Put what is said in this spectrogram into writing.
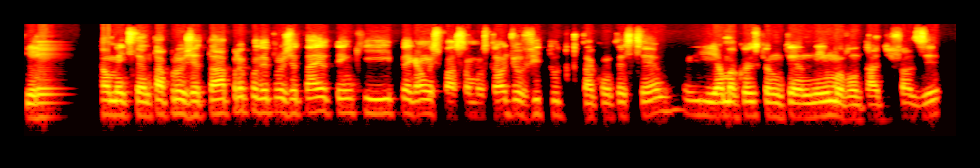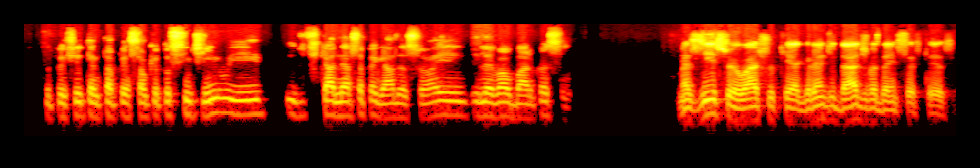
que realmente tentar projetar. Para poder projetar, eu tenho que ir pegar um espaço amostral de ouvir tudo que está acontecendo e é uma coisa que eu não tenho nenhuma vontade de fazer. Eu prefiro tentar pensar o que eu estou sentindo e, e, ficar nessa pegada só e, e levar o barco assim. Mas isso eu acho que é a grande dádiva da incerteza.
